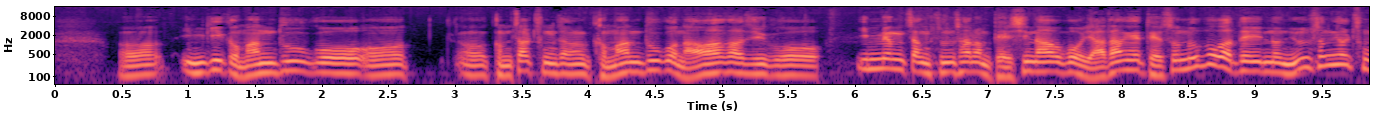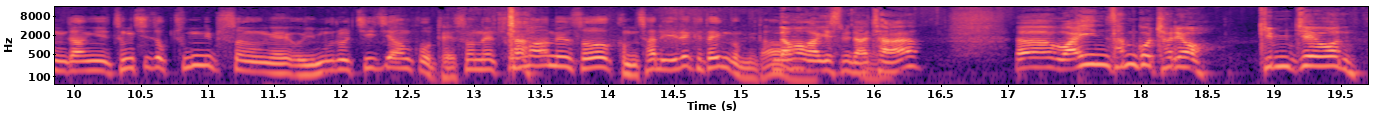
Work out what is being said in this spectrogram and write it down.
어 임기 그만두고 어, 어 검찰총장을 그만두고 나와가지고 임명장 준 사람 배신하고 야당의 대선 후보가 돼 있는 윤석열 총장이 정치적 중립성의 의무를 지지 않고 대선에 출마하면서 자, 검찰이 이렇게 된 겁니다. 넘어가겠습니다. 네. 자, 어, 와인 삼고철여 김재원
